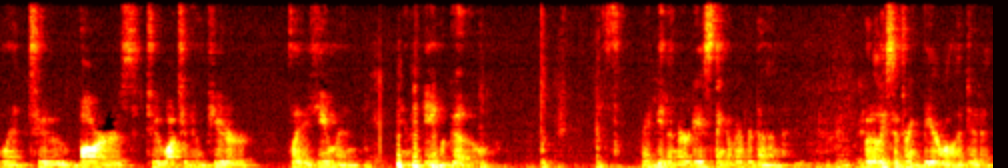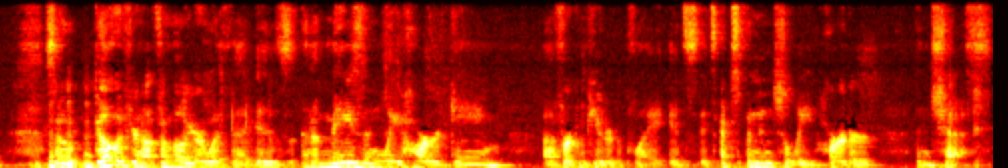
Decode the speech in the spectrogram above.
went to bars to watch a computer play a human in the game of Go. Maybe the nerdiest thing I've ever done, but at least I drank beer while I did it. So Go, if you're not familiar with it, is an amazingly hard game uh, for a computer to play. It's it's exponentially harder than chess.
